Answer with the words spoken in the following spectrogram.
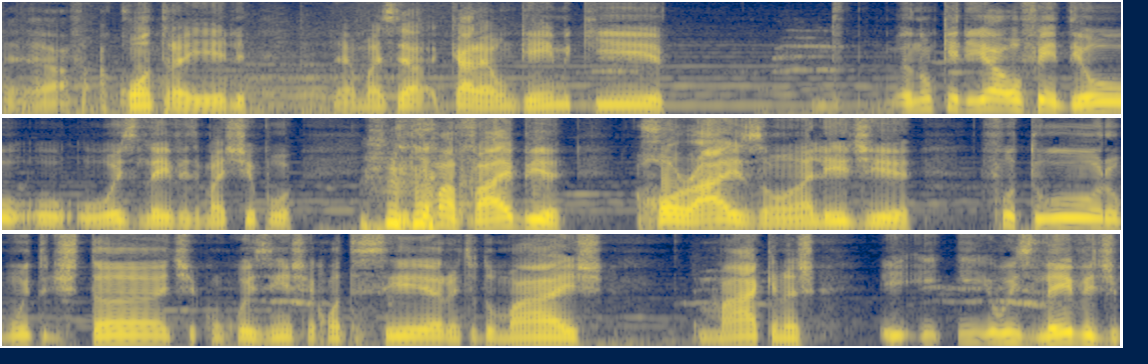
é, a, a contra ele. Né? Mas, é, cara, é um game que. Eu não queria ofender o, o, o Slaved, mas, tipo, ele tem uma vibe Horizon ali de futuro muito distante, com coisinhas que aconteceram e tudo mais, máquinas. E, e, e, o Slaved,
